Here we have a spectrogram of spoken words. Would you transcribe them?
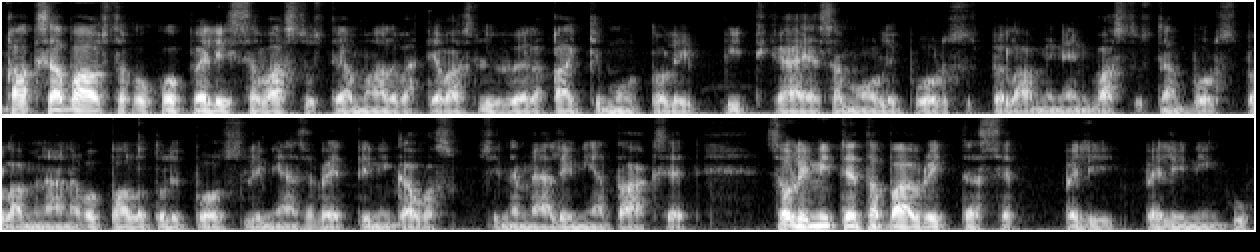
kaksi avausta koko pelissä vastustaja maalivahti ja vasta lyhyellä. Kaikki muut oli pitkää ja samoin oli puolustuspelaaminen, vastustajan puolustuspelaaminen. Aina kun pallo tuli puolustuslinjaan, se vetti niin kauas sinne meidän linjan taakse. Et se oli niiden tapa yrittää se peli, peli niin kuin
